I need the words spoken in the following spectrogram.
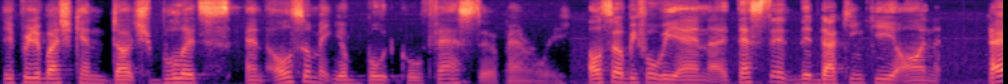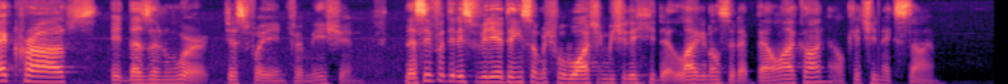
you pretty much can dodge bullets and also make your boat go faster apparently. Also before we end, I tested the ducking key on aircrafts. It doesn't work, just for your information. That's it for today's video. Thanks so much for watching. Be sure to hit that like and also that bell icon. I'll catch you next time.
